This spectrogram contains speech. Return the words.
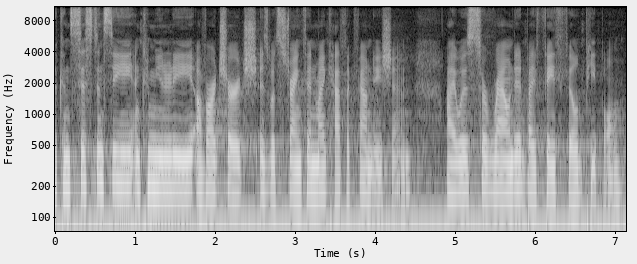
The consistency and community of our church is what strengthened my Catholic foundation. I was surrounded by faith filled people.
